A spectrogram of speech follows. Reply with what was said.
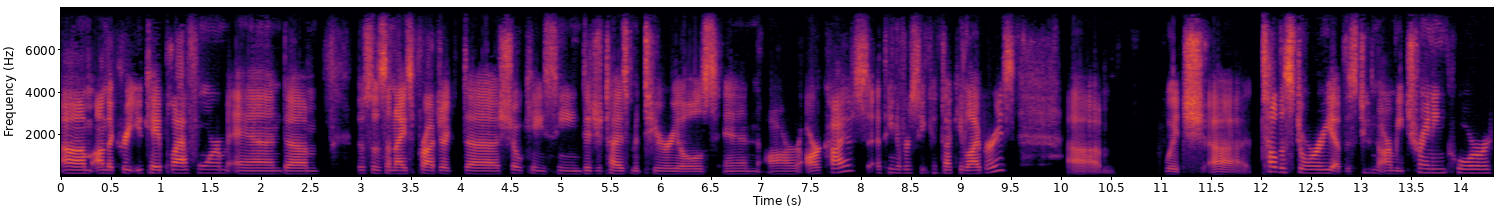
um, on the Create UK platform. And um, this was a nice project uh, showcasing digitized materials in our archives at the University of Kentucky Libraries, um, which uh, tell the story of the Student Army Training Corps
